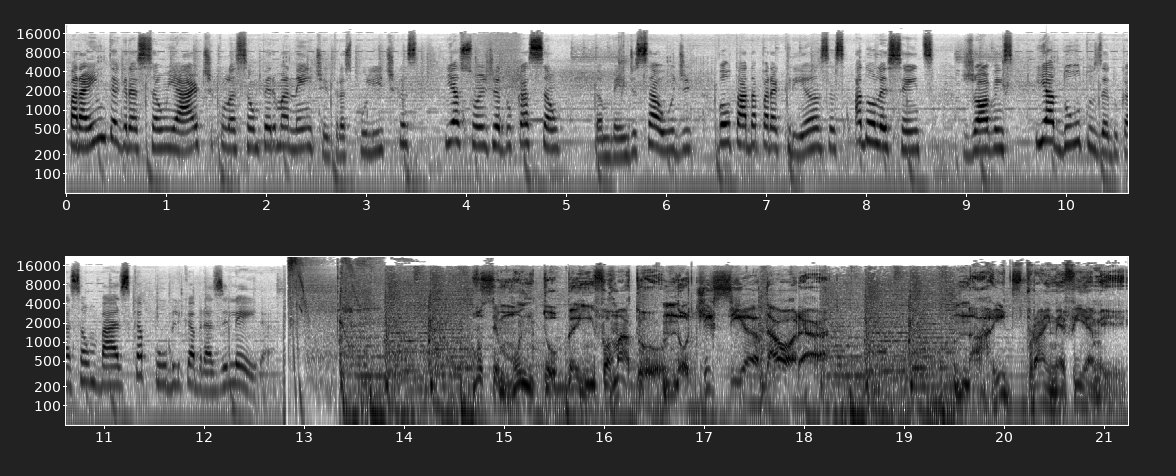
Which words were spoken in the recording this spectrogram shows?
para a integração e a articulação permanente entre as políticas e ações de educação, também de saúde, voltada para crianças, adolescentes, jovens e adultos da educação básica pública brasileira. Você muito bem informado. Notícia da hora na Hits Prime FM.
